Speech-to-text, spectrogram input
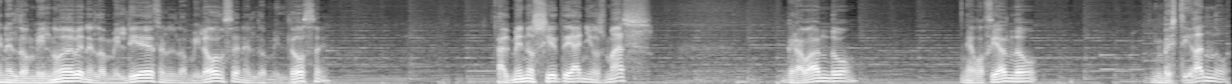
en el 2009, en el 2010, en el 2011, en el 2012. Al menos siete años más grabando, negociando, investigando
